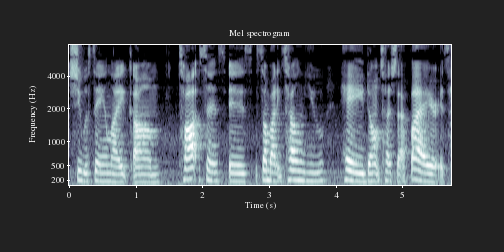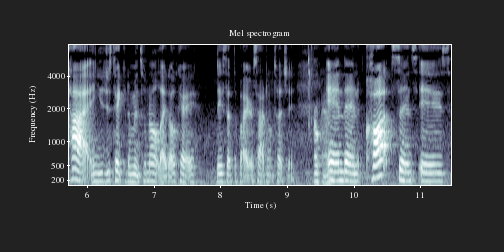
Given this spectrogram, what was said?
she was saying like um, taught sense is somebody telling you, "Hey, don't touch that fire; it's hot," and you just taking a mental note like, "Okay, they set the fire; hot; don't touch it." Okay. And then caught sense is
